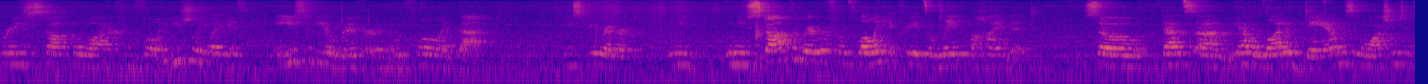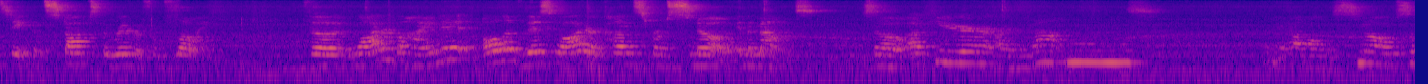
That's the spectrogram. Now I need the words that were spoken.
where you stop the water from flowing. Usually like it's, it used to be a river and it would flow like that. It used to be a river. When you, when you stop the river from flowing, it creates a lake behind it. So that's, um, we have a lot of dams in Washington state that stops the river from flowing. The water behind it, all of this water comes from snow in the mountains. So up here are the mountains, and they have all the snow. So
